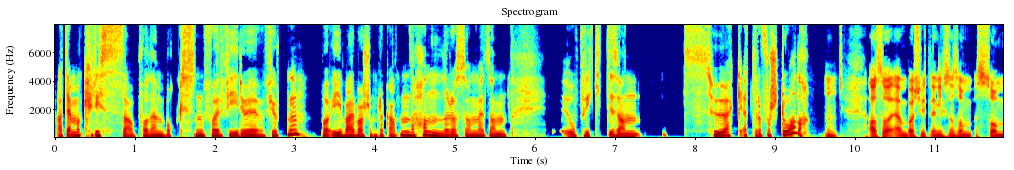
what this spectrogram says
at jeg må krysse av på den boksen for 414 på, i Vær varsom-plakaten. Det handler også om et sånn oppriktig sånn søk etter å forstå, da. Mm. Altså, jeg må bare skyte inn, liksom, som, som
